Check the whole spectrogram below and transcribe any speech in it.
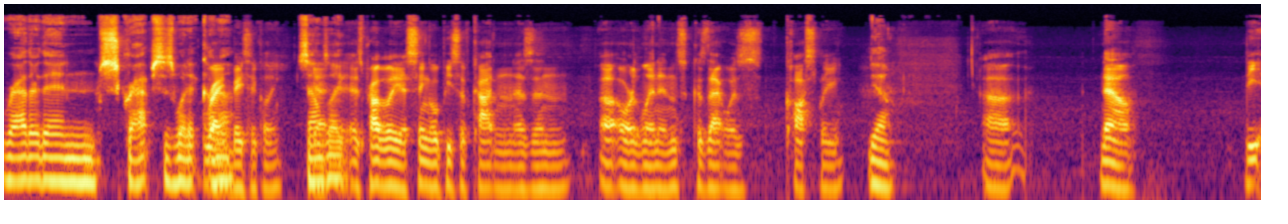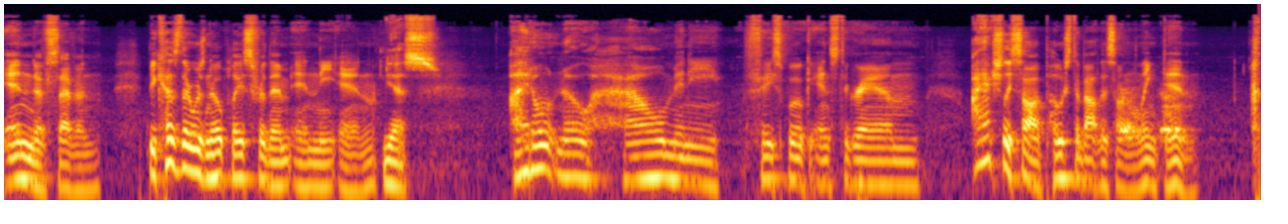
rather than scraps is what it kind right? Basically, sounds Yeah, like. it's probably a single piece of cotton, as in uh, or linens, because that was costly. Yeah. Now, the end of seven, because there was no place for them in the inn. Yes. I don't know how many Facebook, Instagram. I actually saw a post about this on LinkedIn,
